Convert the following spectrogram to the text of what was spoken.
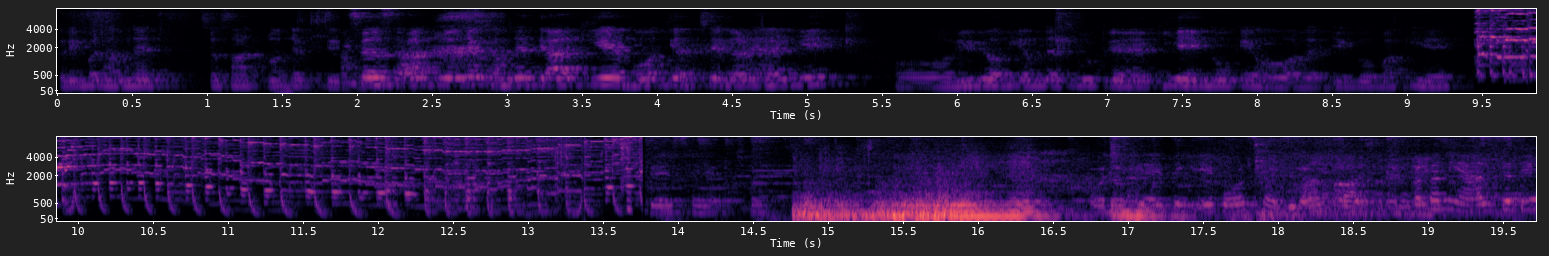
करीबन हमने छह सात प्रोजेक्ट छह सात प्रोजेक्ट हमने तैयार किए हैं। बहुत ही अच्छे गाने आएँगे। और वीडियो अभी हमने शूट किए एक दो के और एक दो बाकी है। कैसे है? अच्छा। और अभी आई थिंक एक और साइज़ का पता नहीं, आज का दिन,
